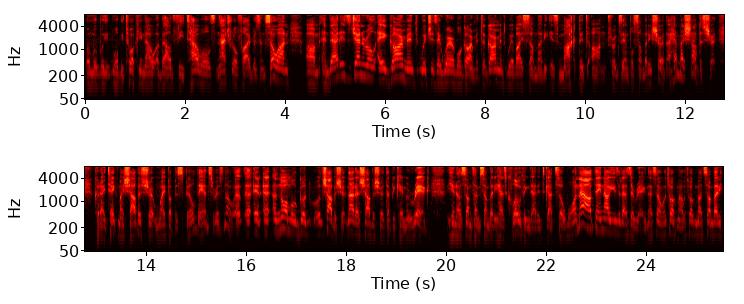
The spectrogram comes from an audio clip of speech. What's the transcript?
when we'll be, we'll be talking now about the towels, natural fibers, and so on. Um, and that is general a garment which is a wearable garment, a garment whereby somebody is makbid on. For example, somebody's shirt. I have my Shabbos shirt. Could I take my Shabbos shirt and wipe up a spill? The answer is no. A, a, a normal good Shabbos shirt, not a Shabbos shirt that became a rig. You know, sometimes somebody has clothing that it's got so worn out, they now use it as a rig. That's not what we're talking about. We're talking about somebody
